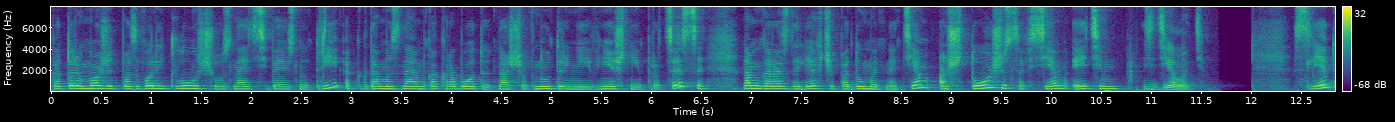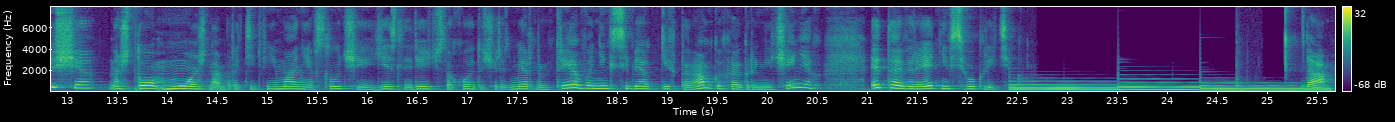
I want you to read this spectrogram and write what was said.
который может позволить лучше узнать себя изнутри, а когда мы знаем, как работают наши внутренние и внешние процессы, нам гораздо легче подумать над тем, а что же со всем этим сделать. Следующее, на что можно обратить внимание в случае, если речь заходит о чрезмерном требовании к себе, о каких-то рамках и ограничениях, это, вероятнее всего, критик. Да,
